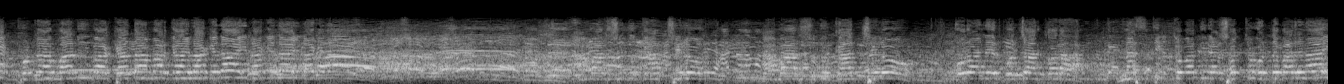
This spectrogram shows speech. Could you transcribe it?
এক ফোঁটা বালি বা কাদা আমার গায়ে লাগে নাই লাগে নাই লাগে নাই। আমার শুধু কাজ ছিল, আমার শুধু কাজ ছিল কোরআনের প্রচার করা। নাস্তিকবাদীরা সহ্য করতে পারে নাই,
